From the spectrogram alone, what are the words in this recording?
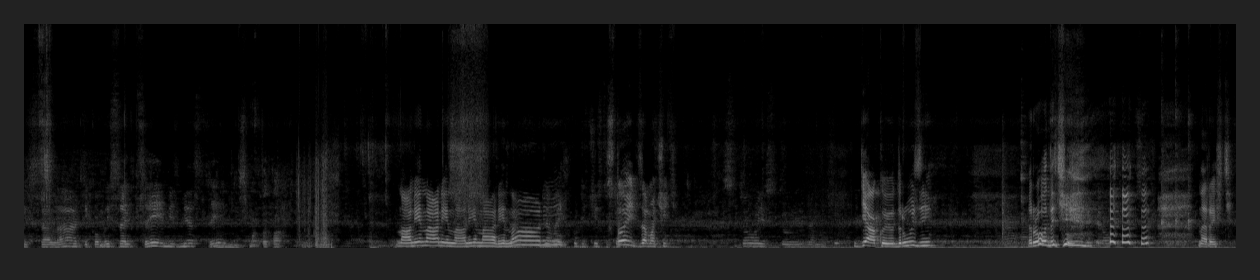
І з салатиком, і з сальцем, і з м'ясцем. Смакота. Нарі, нарі, нарі, нарі, нарі. Давай, куди чисто. Стоїть замочить. Стоїть, стоїть, замочи. Дякую, друзі, родичі. Нарешті.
